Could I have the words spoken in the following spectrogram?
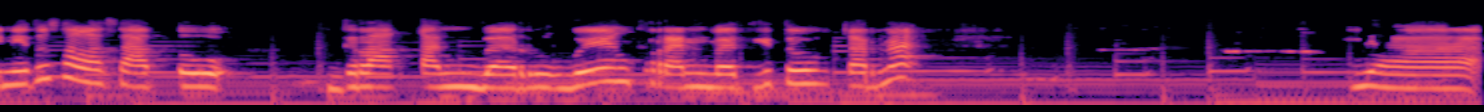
ini tuh salah satu gerakan baru gue yang keren banget gitu. Karena ya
